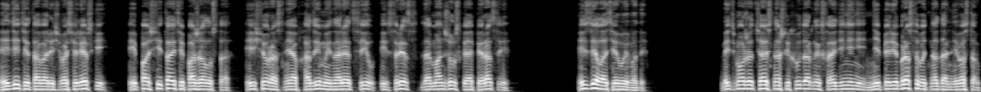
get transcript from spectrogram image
Идите, товарищ Василевский, и посчитайте, пожалуйста, еще раз необходимый наряд сил и средств для маньчжурской операции и сделайте выводы. Быть может, часть наших ударных соединений не перебрасывать на Дальний Восток,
